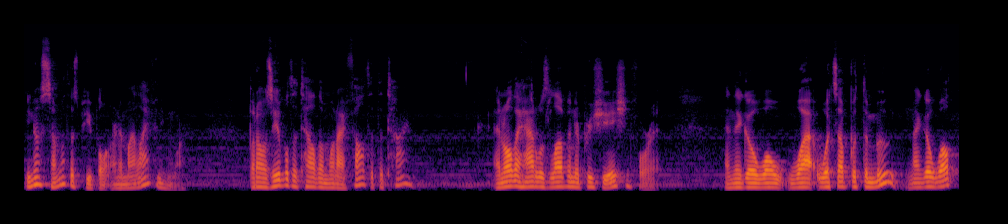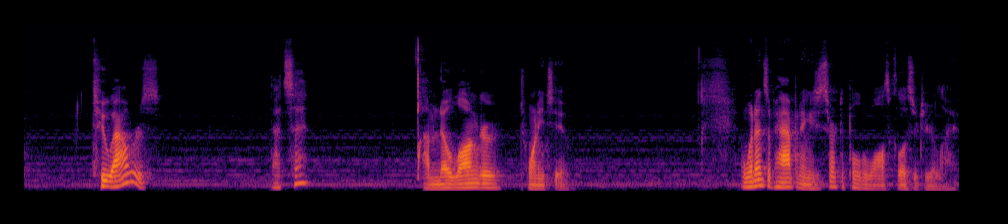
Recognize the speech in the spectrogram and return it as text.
You know, some of those people aren't in my life anymore. But I was able to tell them what I felt at the time. And all they had was love and appreciation for it. And they go, Well, what, what's up with the mood? And I go, Well, two hours. That's it. I'm no longer 22. And what ends up happening is you start to pull the walls closer to your life.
